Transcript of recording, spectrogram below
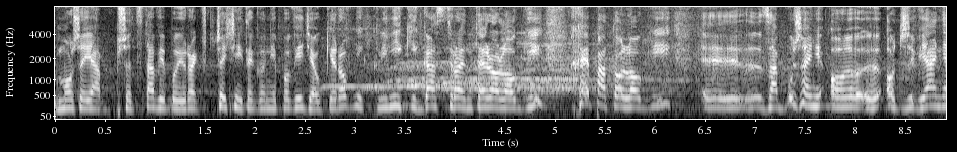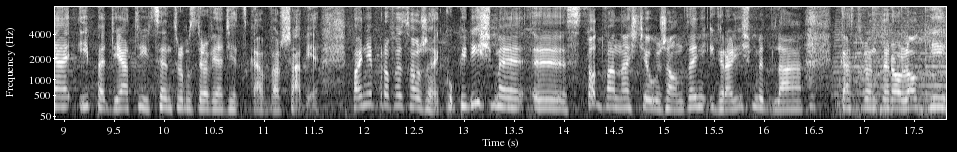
Może ja przedstawię, bo Jurek wcześniej tego nie powiedział. Kierownik Kliniki Gastroenterologii, Hepatologii, Zaburzeń o, y, Odżywiania i Pediatrii Centrum Zdrowia Dziecka w Warszawie. Panie profesorze, kupiliśmy y, 112 urządzeń i graliśmy dla gastroenterologii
